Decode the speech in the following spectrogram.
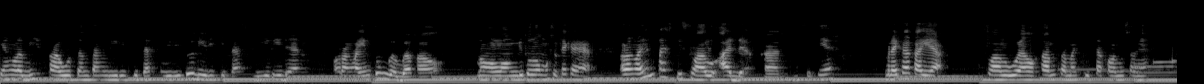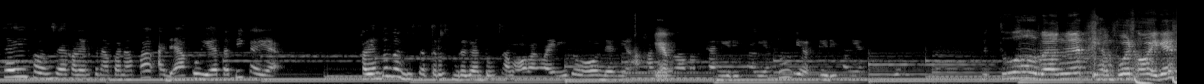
yang lebih tahu tentang diri kita sendiri itu diri kita sendiri dan orang lain tuh nggak bakal nolong gitu loh. Maksudnya kayak orang lain pasti selalu ada kan. Maksudnya mereka kayak selalu welcome sama kita kalau misalnya hey kalau misalnya kalian kenapa-napa ada aku ya. Tapi kayak kalian tuh nggak bisa terus bergantung sama orang lain gitu loh. Dan yang akan yep. menyelamatkan diri kalian tuh ya diri kalian betul banget. Ya ampun oh my god.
